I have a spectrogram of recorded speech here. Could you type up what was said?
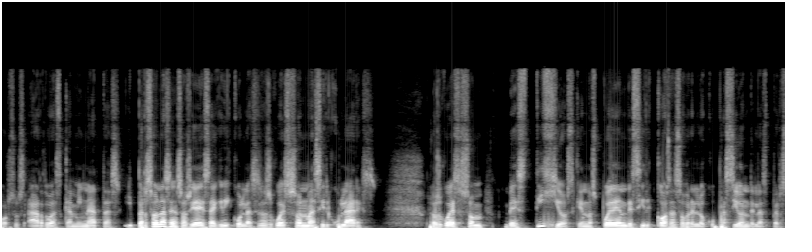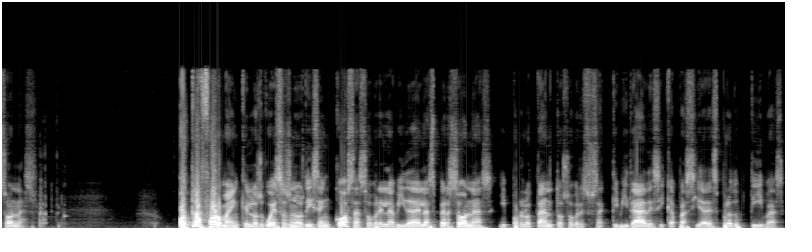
por sus arduas caminatas y personas en sociedades agrícolas esos huesos son más circulares. Los huesos son vestigios que nos pueden decir cosas sobre la ocupación de las personas. Otra forma en que los huesos nos dicen cosas sobre la vida de las personas y por lo tanto sobre sus actividades y capacidades productivas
